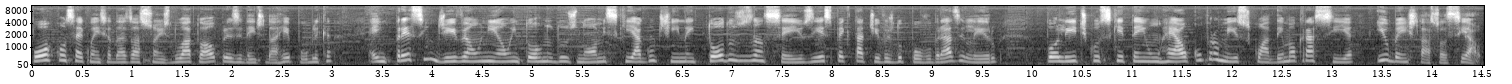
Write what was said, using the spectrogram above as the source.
por consequência das ações do atual presidente da República, é imprescindível a união em torno dos nomes que aglutinem todos os anseios e expectativas do povo brasileiro políticos que têm um real compromisso com a democracia e o bem-estar social.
